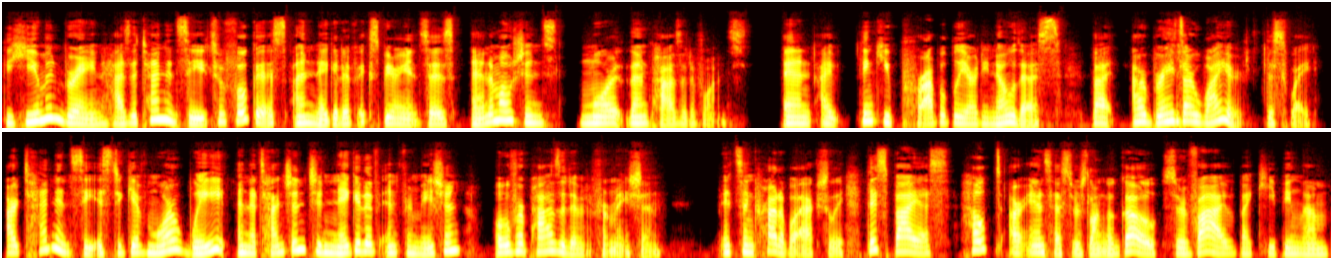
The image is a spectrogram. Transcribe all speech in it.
The human brain has a tendency to focus on negative experiences and emotions more than positive ones. And I think you probably already know this, but our brains are wired this way. Our tendency is to give more weight and attention to negative information over positive information. It's incredible, actually. This bias helped our ancestors long ago survive by keeping them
